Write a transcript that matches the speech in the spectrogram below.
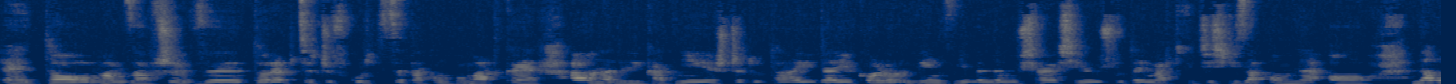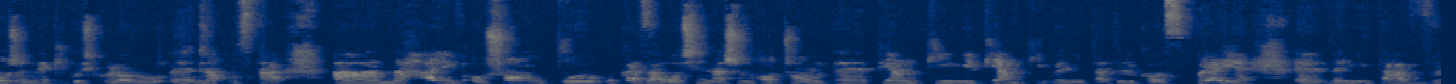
e, to mam zawsze w torebce czy w kurtce taką pomadkę, a ona delikatnie jeszcze tutaj daje kolor, więc nie będę musiała się już tutaj martwić, jeśli zapomnę o nałożeniu jakiegoś koloru e, na usta. A na hali w Auchan ukazało się naszym oczom e, pianki, nie pianki Venita, tylko spreje Venita w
